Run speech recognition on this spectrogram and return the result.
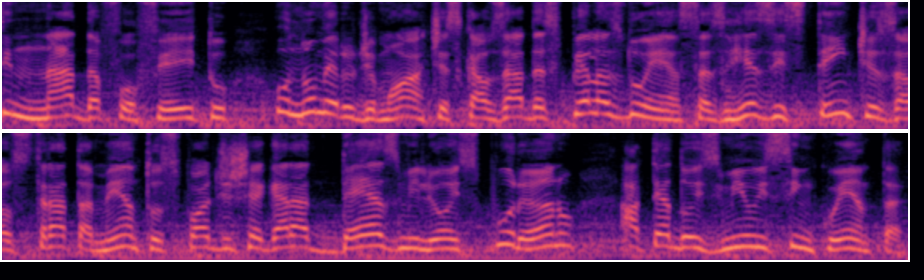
Se nada for feito, o número de mortes causadas pelas doenças resistentes aos tratamentos pode chegar a 10 milhões por ano até 2050.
